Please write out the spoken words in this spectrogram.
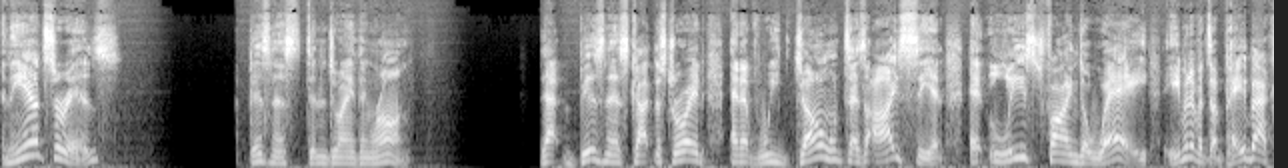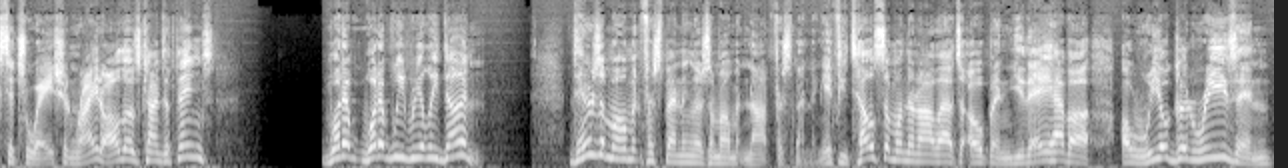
And the answer is business didn't do anything wrong. That business got destroyed. And if we don't, as I see it, at least find a way, even if it's a payback situation, right? All those kinds of things. What have, what have we really done? There's a moment for spending, there's a moment not for spending. If you tell someone they're not allowed to open, you, they have a, a real good reason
